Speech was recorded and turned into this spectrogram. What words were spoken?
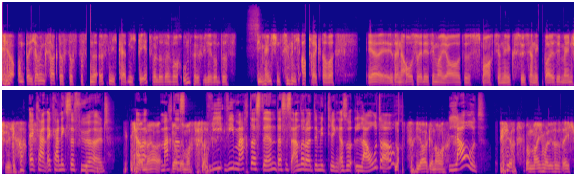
Ja, und ich habe ihm gesagt, dass das, das in der Öffentlichkeit nicht geht, weil das einfach unhöflich ist und das die Menschen ziemlich abschreckt. Aber er, seine Ausrede ist immer, ja, das macht ja nichts, ist ja nicht bei, eh menschlich. er kann, er kann nichts dafür halt. ja, Aber naja, macht ich glaube, das- er macht das auch. Wie, wie macht das denn, dass es andere Leute mitkriegen? Also laut auch? Ja, genau. Laut! Ja, und manchmal ist es echt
